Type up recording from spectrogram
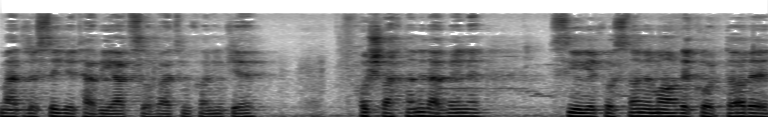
مدرسه طبیعت صحبت می‌کنیم که خوشبختانه در بین سی و یک استان ما رکورددار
